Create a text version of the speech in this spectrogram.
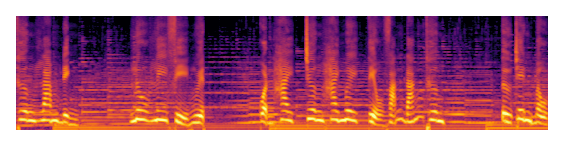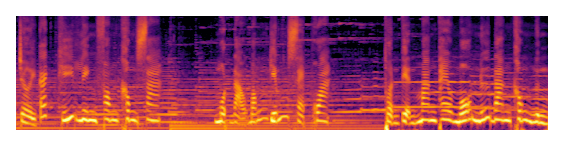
Thương Lam Đỉnh, Lưu Ly Phỉ Nguyệt, Quận 2 chương 20 Tiểu Vãn Đáng Thương. Từ trên bầu trời cách khí linh phong không xa, Một đảo bóng kiếm xẹt qua. Thuận tiện mang theo mỗ nữ đang không ngừng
